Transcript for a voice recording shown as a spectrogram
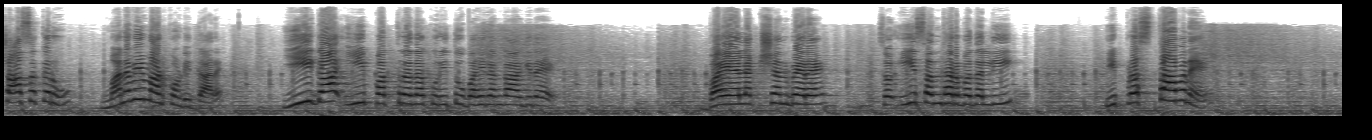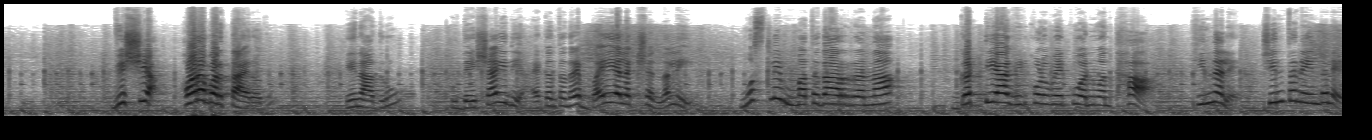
ಶಾಸಕರು ಮನವಿ ಮಾಡಿಕೊಂಡಿದ್ದಾರೆ. ಈಗ ಈ ಪತ್ರದ ಕುರಿತು ಬಹಿರಂಗ ಆಗಿದೆ. ಬೈ ಎಲೆಕ್ಷನ್ ಬೇರೆ. ಸೊ ಈ ಸಂದರ್ಭದಲ್ಲಿ ಈ ಪ್ರಸ್ತಾವನೆ ವಿಷಯ ಹೊರ ಬರ್ತಾ ಇರೋದು. ಏನಾದರೂ ಉದ್ದೇಶ ಇದೆಯಾ? ಯಾಕಂತಂದ್ರೆ ಬೈ ಎಲೆಕ್ಷನ್ನಲ್ಲಿ ಮುಸ್ಲಿಂ ಮತದಾರರನ್ನ ಗಟ್ಟಿಯಾಗಿ ಹಿಡ್ಕೊಳ್ಬೇಕು ಅನ್ನುವಂತಹ ಹಿನ್ನೆಲೆ, ಚಿಂತನೆಯಿಂದಲೇ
